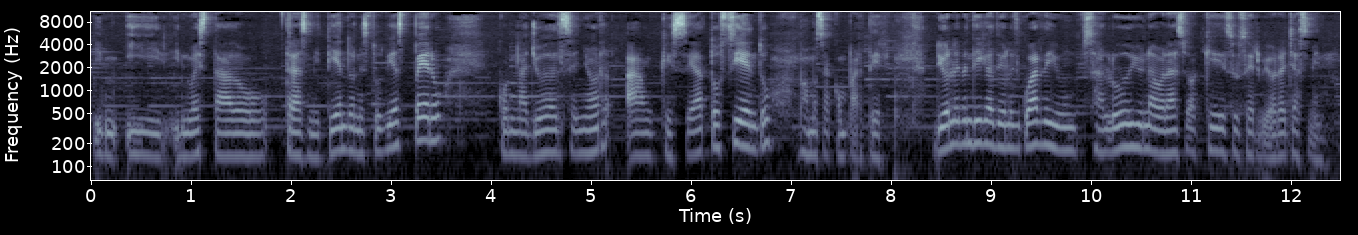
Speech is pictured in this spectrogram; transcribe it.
y, y no he estado transmitiendo en estos días, pero con la ayuda del Señor, aunque sea tosiendo, vamos a compartir. Dios les bendiga, Dios les guarde y un saludo y un abrazo aquí de su servidora Yasmín.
